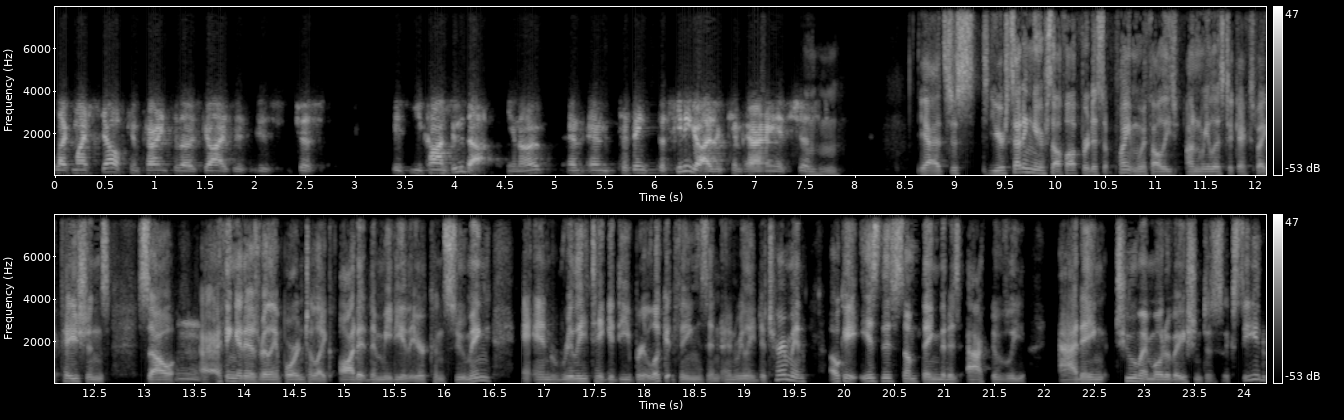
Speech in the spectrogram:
like myself comparing to those guys is is just it, you can't do that, you know. And and to think the skinny guys are comparing, it's just. Mm-hmm. Yeah it's just you're setting yourself up for disappointment with all these unrealistic expectations so Mm. i think it is really important to like audit the media that you're consuming and really take a deeper look at things and, and really determine okay is this something that is actively adding to my motivation to succeed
